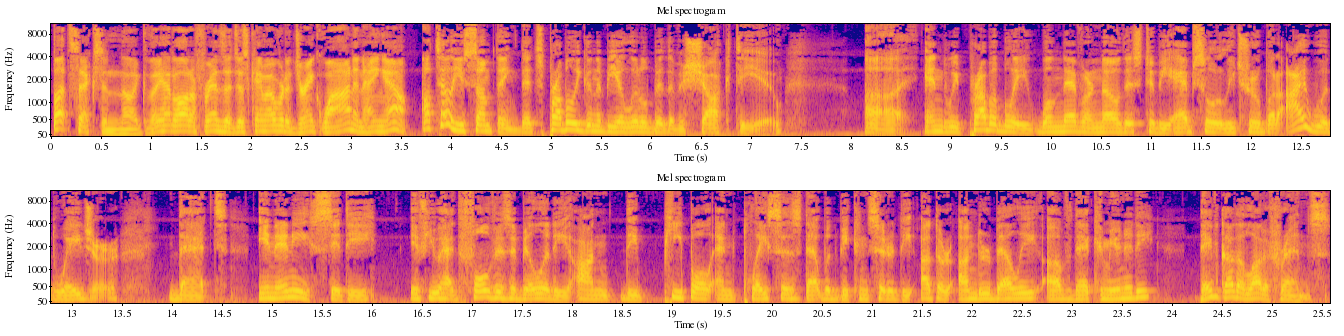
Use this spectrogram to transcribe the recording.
butt sexing. Like they had a lot of friends that just came over to drink wine and hang out. I'll tell you something that's probably going to be a little bit of a shock to you. Uh, and we probably will never know this to be absolutely true, but I would wager that in any city, if you had full visibility on the people and places that would be considered the utter underbelly of that community, they've got a lot of friends.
